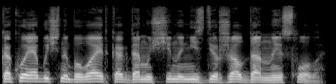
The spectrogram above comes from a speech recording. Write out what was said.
какое обычно бывает, когда мужчина не сдержал данное слово.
